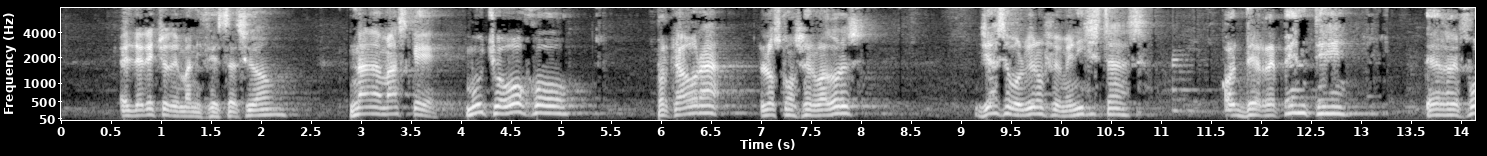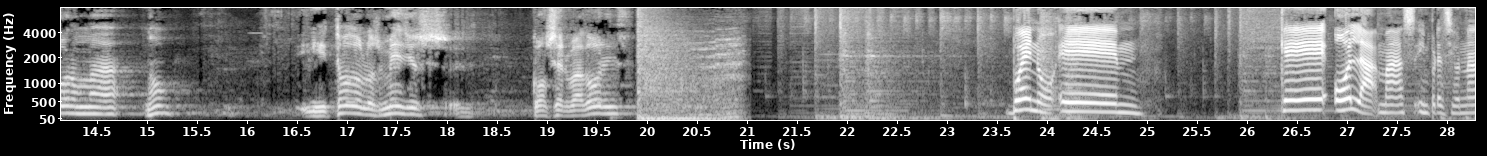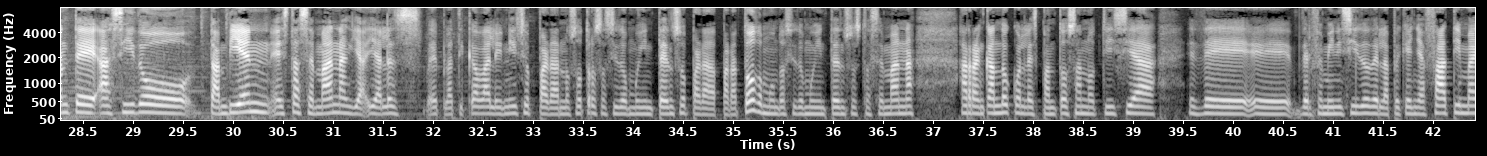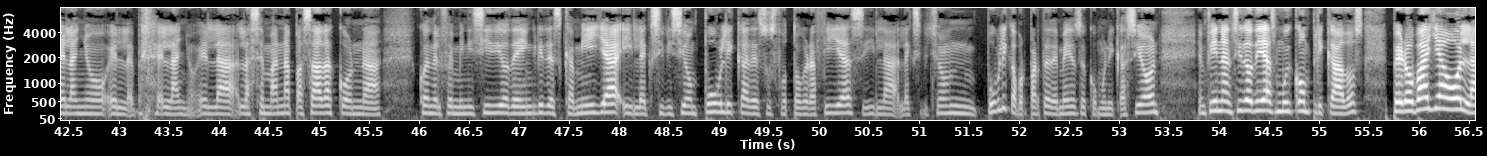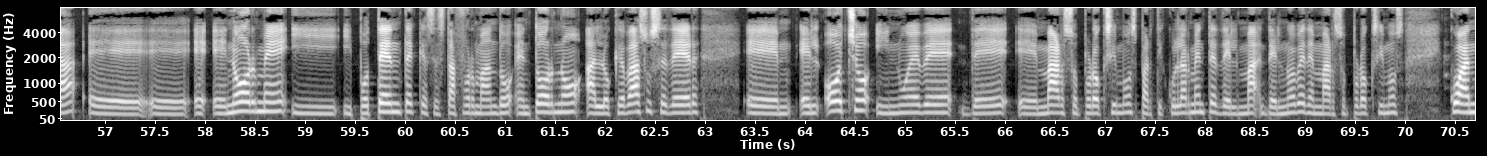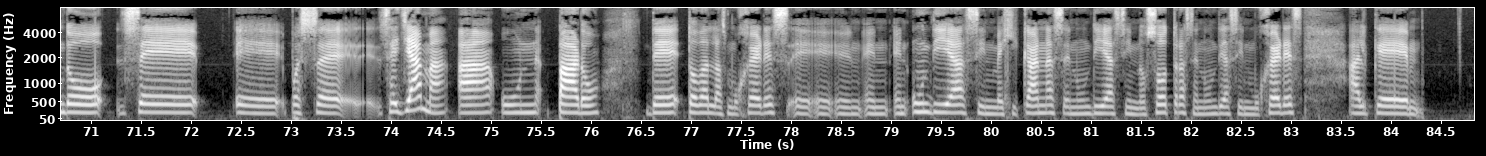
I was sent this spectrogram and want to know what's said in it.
el derecho de manifestación, nada más que mucho ojo, porque ahora los conservadores ya se volvieron feministas. De repente, de reforma, ¿no? Y todos los medios eh, conservadores. Bueno, eh, qué ola más impresionante ha sido también esta semana. Ya, ya les eh, platicaba al inicio, para nosotros ha sido muy intenso, para, para todo el mundo ha sido muy intenso esta semana, arrancando con la espantosa noticia de, eh, del feminicidio de la pequeña Fátima el año, el, año, el- la, la semana pasada con, ah, con el feminicidio de Ingrid Escamilla y la exhibición pública de sus fotografías y la exhibición pública por parte de medios de comunicación. En fin, han sido días muy complicados, pero vaya ola eh, eh, eh, enorme y, potente que se está formando en torno a lo que va a suceder eh, el 8 y 9 de marzo próximos, particularmente del, del 9 de marzo próximos, cuando se eh, pues se llama a un paro de todas las mujeres en un día sin mexicanas, en un día sin nosotras, en un día sin mujeres, al que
